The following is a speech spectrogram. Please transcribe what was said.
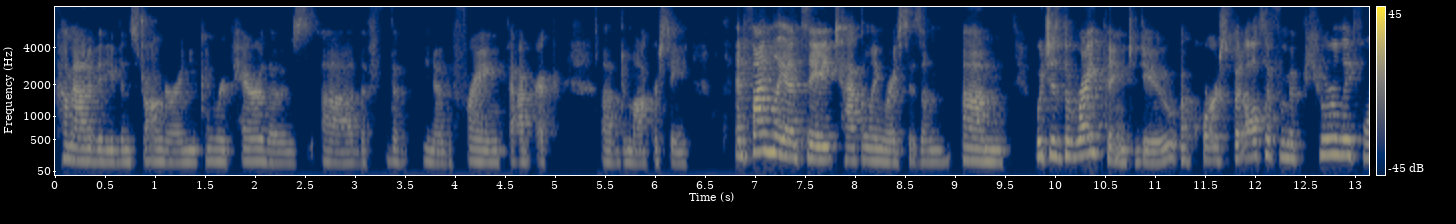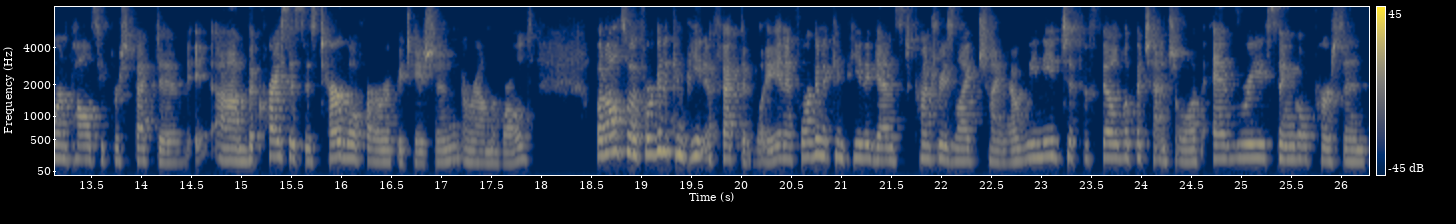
come out of it even stronger, and you can repair those uh, the, the you know the fraying fabric of democracy. And finally, I'd say tackling racism, um, which is the right thing to do, of course, but also from a purely foreign policy perspective, it, um, the crisis is terrible for our reputation around the world. But also, if we're going to compete effectively and if we're going to compete against countries like China, we need to fulfill the potential of every single person,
